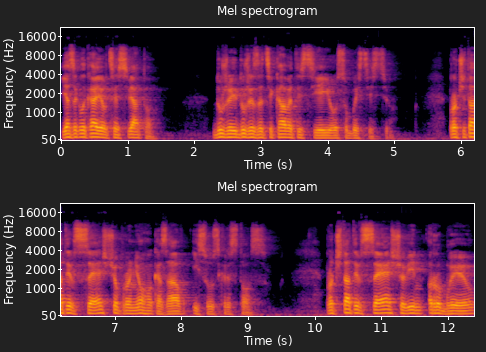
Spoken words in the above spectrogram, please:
Я закликаю в це свято дуже і дуже зацікавитись цією особистістю прочитати все, що про нього казав Ісус Христос, прочитати все, що Він робив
